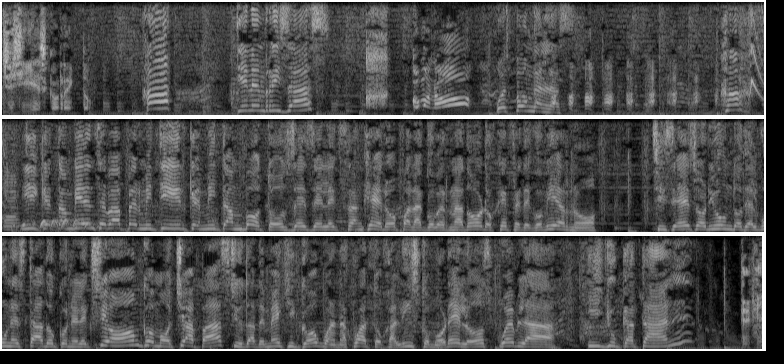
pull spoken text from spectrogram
Sí, sí, es correcto. ¡Ja! ¿Tienen risas? ¿Cómo no? Pues pónganlas. Y que también se va a permitir que emitan votos desde el extranjero para gobernador o jefe de gobierno. Si se es oriundo de algún estado con elección, como Chiapas, Ciudad de México, Guanajuato, Jalisco, Morelos, Puebla y Yucatán. Sí,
